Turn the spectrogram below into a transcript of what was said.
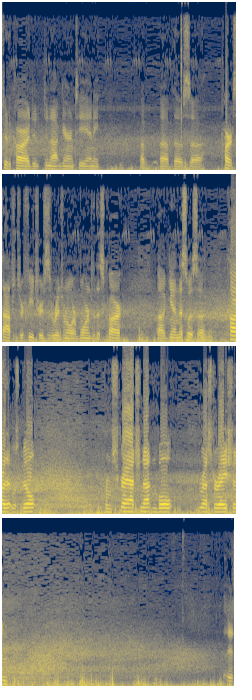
to the car. I do, do not guarantee any of, of those uh, parts, options, or features as original or born to this car. Uh, again, this was a car that was built from scratch, nut and bolt, restoration. It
